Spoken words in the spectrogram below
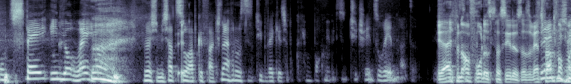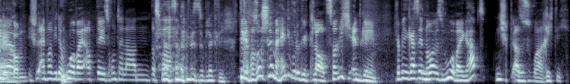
und stay in your lane. Ich schwöre, mich hat's so abgefuckt. Ich will einfach nur, dass dieser Typ weg ist. Ich hab keinen Bock mehr mit diesem Tschetschen zu reden, Alter. Ja, ich bin auch froh, dass es passiert ist. Also wäre Trump nochmal gekommen. Ich will einfach wieder Huawei-Updates runterladen. Das war's. Dann bist du glücklich. Digga, das war so schlimm. Mein Handy wurde geklaut. Das war richtig Endgame. Ich habe die ganze Zeit normalerweise ein Huawei gehabt. Nicht, also es war richtig.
